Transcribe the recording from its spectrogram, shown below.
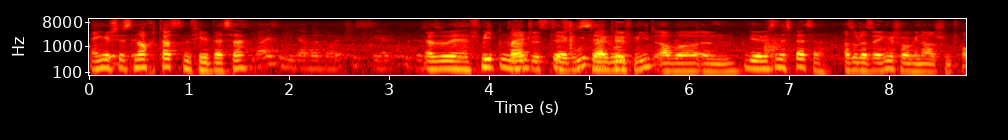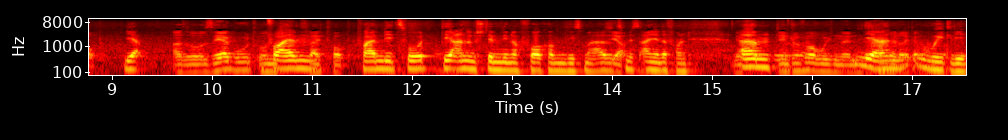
Englisch ist noch trotzdem viel besser. Ich weiß nicht, aber Deutsch ist sehr gut. Also Herr Schmieden meint, Deutsch ist sehr das gut, ist sehr sagt der gut. Schmied, aber ähm, Wir wissen es besser. also das englische Original ist schon top. Ja, Also sehr gut und vor allem, vielleicht top. vor allem die zwei, die anderen Stimmen, die noch vorkommen diesmal. Also Ja. zumindest eine davon. Ja, Ähm, den dürfen wir ruhig nennen. Ja. Wheatley.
